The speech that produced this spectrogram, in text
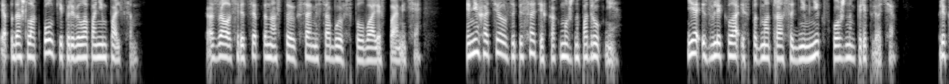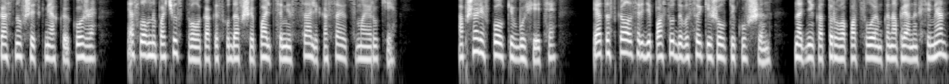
Я подошла к полке и привела по ним пальцем. Казалось, рецепты настоек сами собой всплывали в памяти, и мне хотелось записать их как можно подробнее. Я извлекла из-под матраса дневник в кожаном переплете. Прикоснувшись к мягкой коже, я словно почувствовала, как исхудавшие пальцы мисс Салли касаются моей руки. Обшарив полки в буфете, я отыскала среди посуды высокий желтый кувшин, на дне которого под слоем конопляных семян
